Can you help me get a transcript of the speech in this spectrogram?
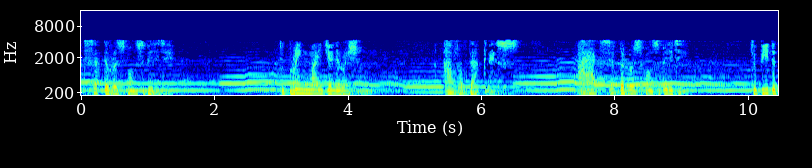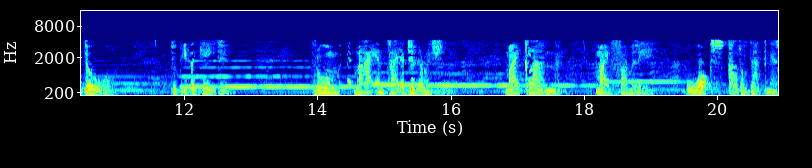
accept the responsibility to bring my generation out of darkness. I accept the responsibility to be the door, to be the gate through my entire generation, my clan, my family walks out of darkness.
